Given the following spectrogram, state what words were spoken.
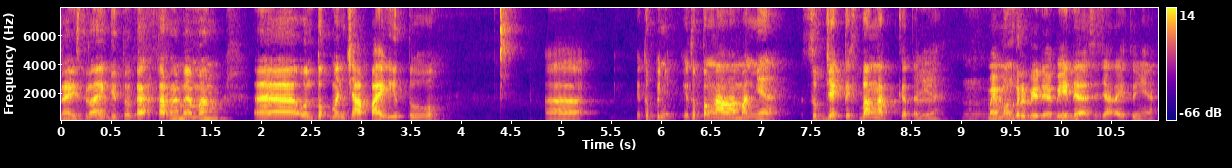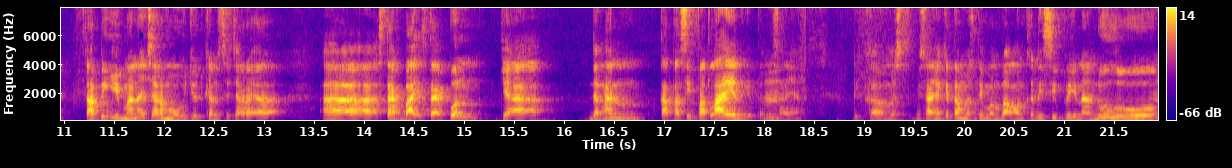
Nah istilahnya gitu Kak. karena memang eh, untuk mencapai itu eh, itu itu pengalamannya subjektif banget kata dia. Memang berbeda-beda secara itunya. Tapi gimana cara mewujudkan secara eh, step by step pun ya dengan kata sifat lain gitu misalnya. Di- ke- mis- misalnya kita mesti membangun kedisiplinan dulu,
